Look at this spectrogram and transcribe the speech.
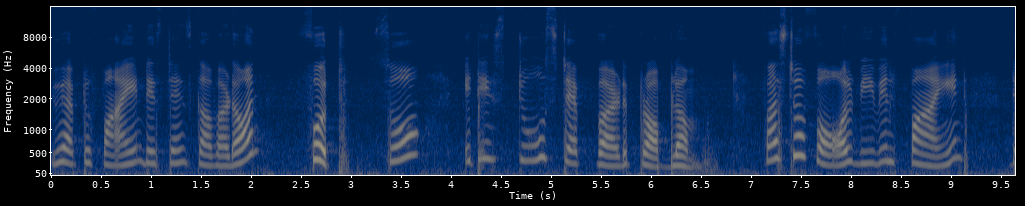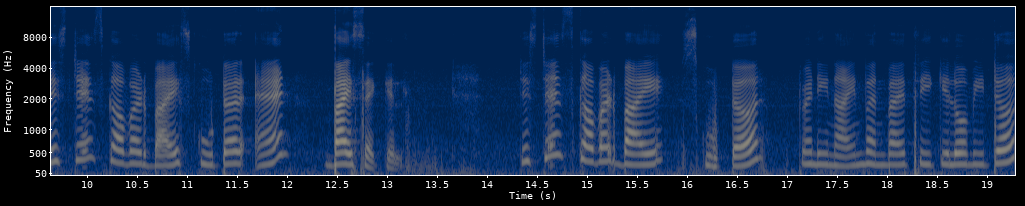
you have to find distance covered on foot. So, it is two step word problem. First of all we will find distance covered by scooter and bicycle. Distance covered by scooter 29 1 by 3 kilometer.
